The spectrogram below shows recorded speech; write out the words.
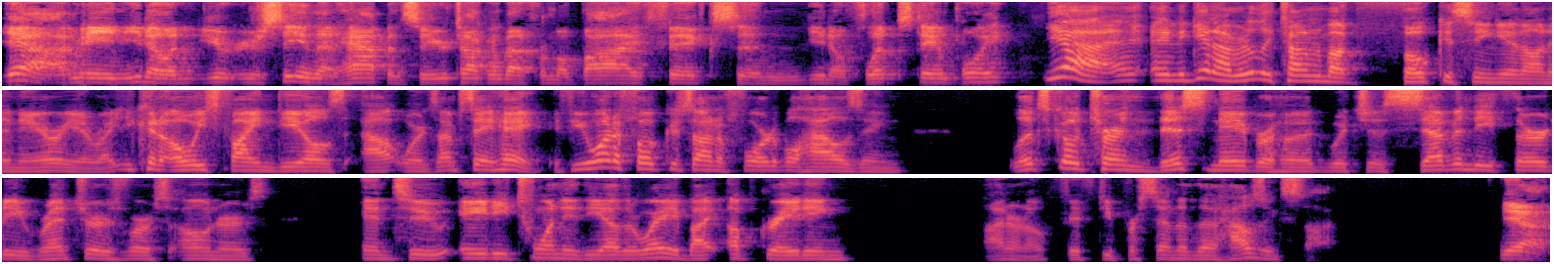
Yeah, I mean, you know, you're, you're seeing that happen. So you're talking about from a buy, fix, and you know, flip standpoint. Yeah, and again, I'm really talking about focusing in on an area, right? You can always find deals outwards. I'm saying, hey, if you want to focus on affordable housing, let's go turn this neighborhood, which is 70-30 renters versus owners, into 80-20 the other way by upgrading, I don't know, 50% of the housing stock. Yeah,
